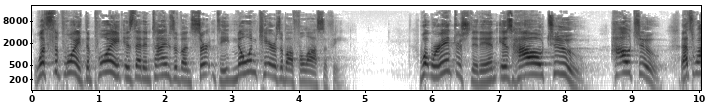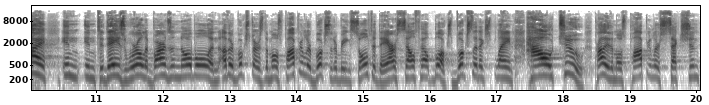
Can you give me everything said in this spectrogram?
What's the point? The point is that in times of uncertainty, no one cares about philosophy. What we're interested in is how to. How to. That's why in, in today's world at Barnes and Noble and other bookstores, the most popular books that are being sold today are self-help books, books that explain how to. Probably the most popular section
